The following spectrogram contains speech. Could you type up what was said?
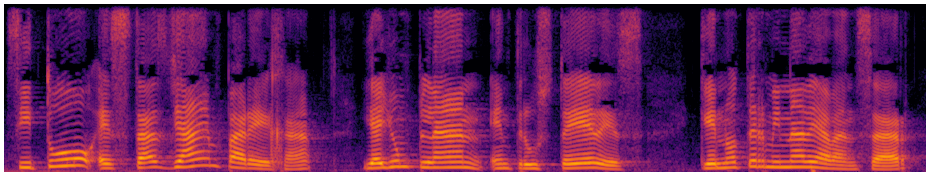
Si tú estás ya en pareja y hay un plan entre ustedes, que no termina de avanzar,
